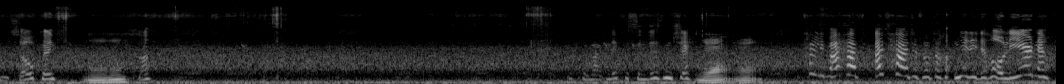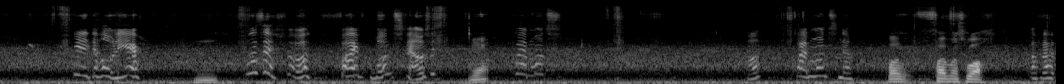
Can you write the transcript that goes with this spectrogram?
I'm soaking. Mm -hmm. huh? She's magnificent, isn't she? Yeah, yeah. Tell you, what, I have, I've had it for the, nearly the whole year now. Nearly the whole year. Mm. Was it? Oh, five months now, is it? Yeah. Five months. Huh? Five months now. Well, five months what? I've had,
